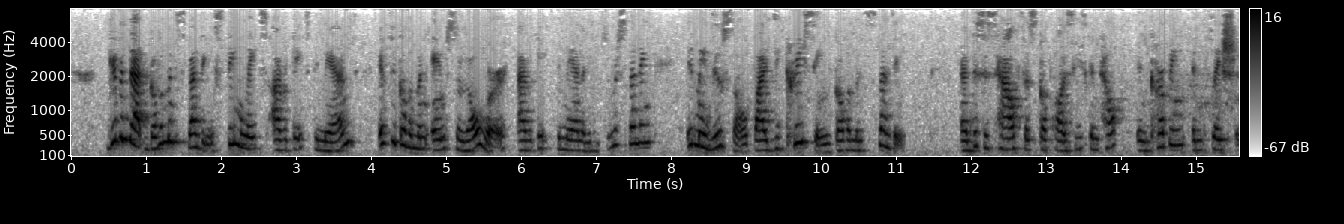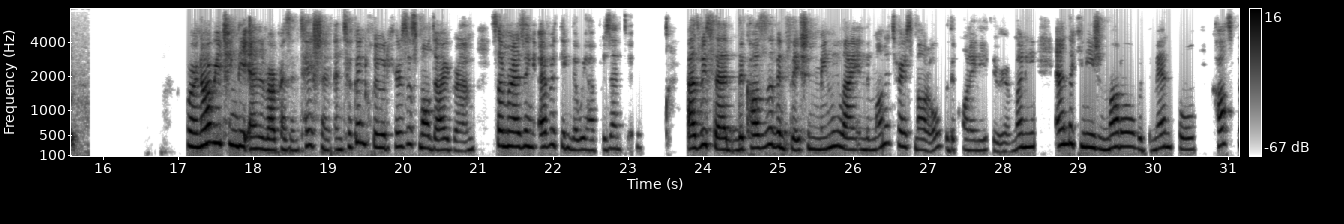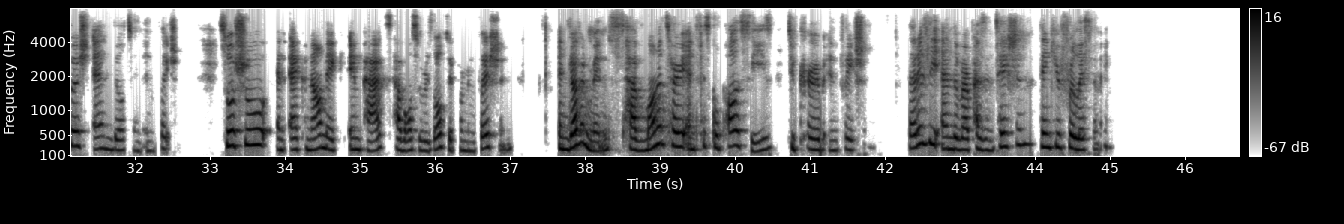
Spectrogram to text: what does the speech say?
given that government spending stimulates aggregate demand, if the government aims to lower aggregate demand and consumer spending, it may do so by decreasing government spending. And this is how fiscal policies can help in curbing inflation. We're now reaching the end of our presentation, and to conclude, here's a small diagram summarizing everything that we have presented. As we said, the causes of inflation mainly lie in the monetarist model with the quantity theory of money and the Keynesian model with demand pull, cost push, and built-in inflation. Social and economic impacts have also resulted from inflation, and governments have monetary and fiscal policies to curb inflation. That is the end of our presentation. Thank you for listening.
